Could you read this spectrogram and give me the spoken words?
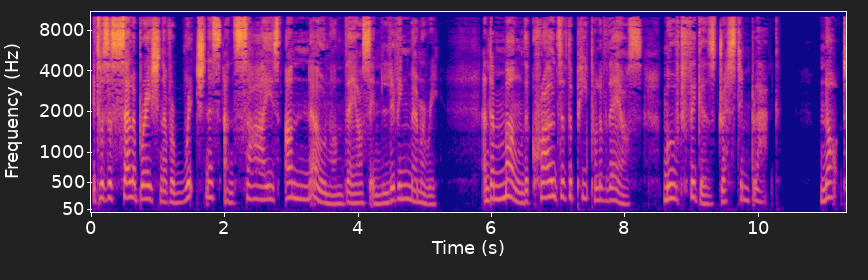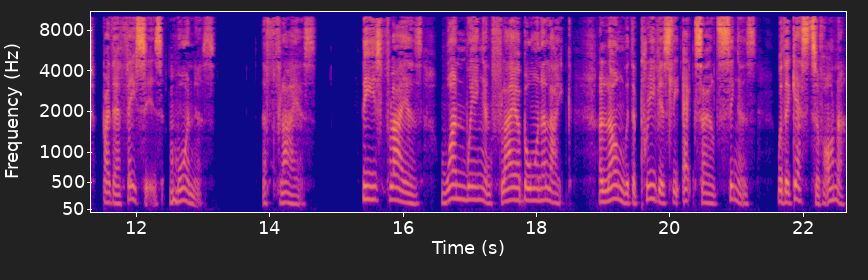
It was a celebration of a richness and size unknown on Thayos in living memory, and among the crowds of the people of Thayos moved figures dressed in black not by their faces mourners. The flyers. These flyers, one wing and flyer born alike, along with the previously exiled singers, were the guests of honour,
